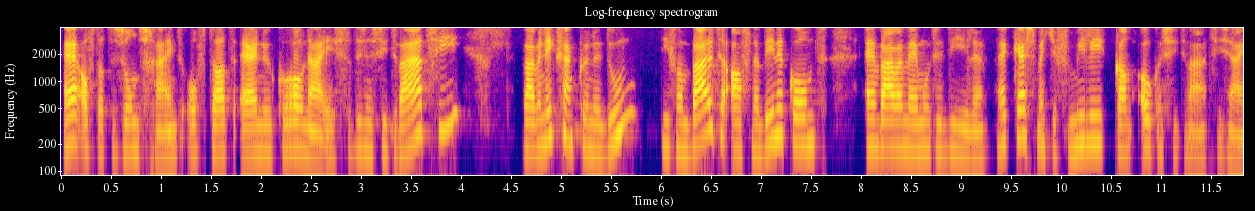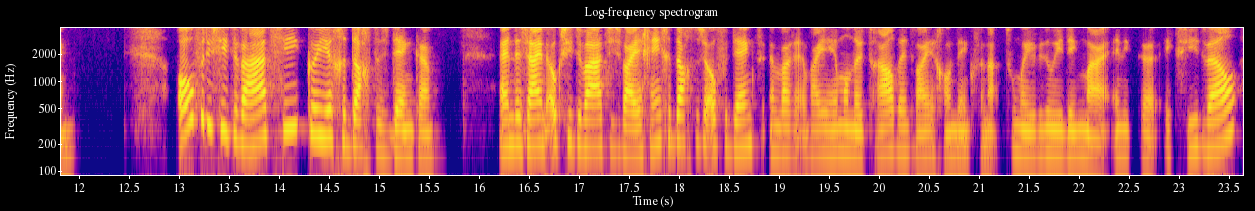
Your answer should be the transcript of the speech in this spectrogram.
of dat de zon schijnt, of dat er nu corona is. Dat is een situatie waar we niks aan kunnen doen, die van buitenaf naar binnen komt en waar we mee moeten dealen. kerst met je familie kan ook een situatie zijn. Over die situatie kun je gedachten denken. En er zijn ook situaties waar je geen gedachten over denkt en waar, waar je helemaal neutraal bent, waar je gewoon denkt van nou, doe maar, jullie doen je ding maar en ik, uh, ik zie het wel.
